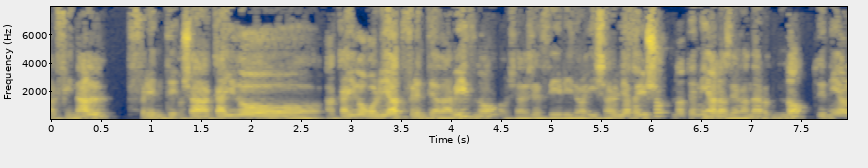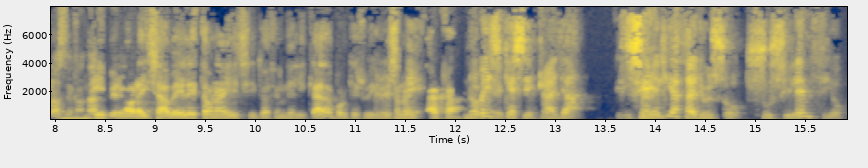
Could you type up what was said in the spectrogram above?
al final, frente, o sea, ha caído, ha caído Goliat frente a David, ¿no? O sea, es decir, Isabel Díaz Ayuso no tenía las de ganar, no tenía las de ganar. Sí, pero ahora Isabel está en una situación delicada porque su discurso no encaja. ¿No veis que se calla? Isabel sí. Díaz Ayuso, su silencio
